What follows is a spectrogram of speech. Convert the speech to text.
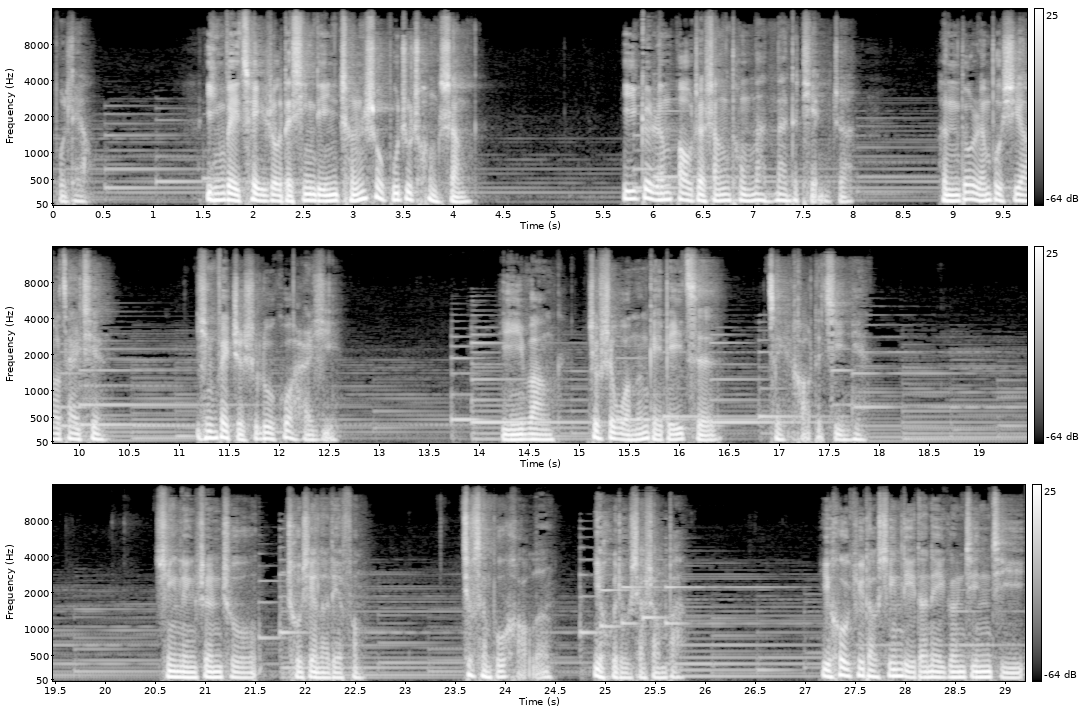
不了，因为脆弱的心灵承受不住创伤。一个人抱着伤痛，慢慢的舔着。很多人不需要再见，因为只是路过而已。遗忘，就是我们给彼此最好的纪念。心灵深处出现了裂缝，就算补好了，也会留下伤疤。以后遇到心里的那根荆棘，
